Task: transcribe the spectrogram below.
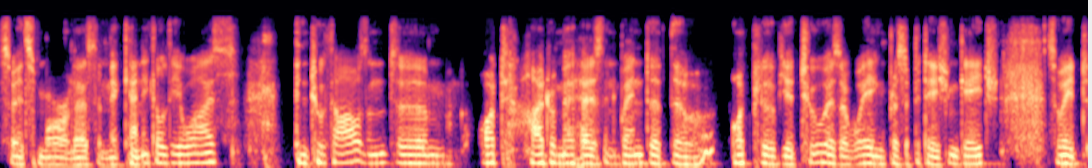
So it's more or less a mechanical device. In 2000, um, Ott Hydromet has invented the Ott Pluvio 2 as a weighing precipitation gauge. So it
